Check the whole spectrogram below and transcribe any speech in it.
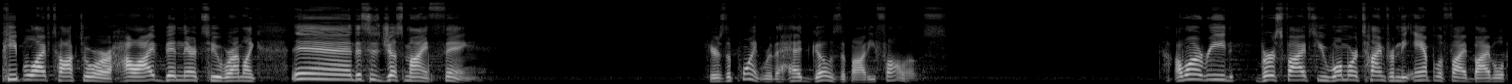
people I've talked to or how I've been there too, where I'm like, eh, this is just my thing. Here's the point where the head goes, the body follows. I want to read verse 5 to you one more time from the Amplified Bible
